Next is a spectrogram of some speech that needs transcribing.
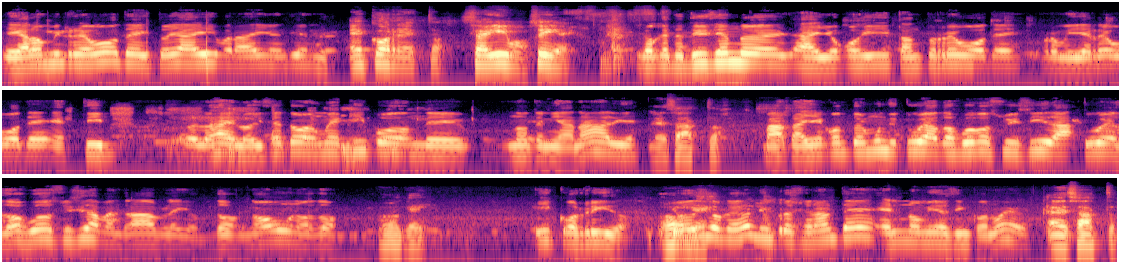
llegué a los mil rebotes y estoy ahí por ahí, ¿me entiendes? Es correcto. Seguimos, sigue. Lo que te estoy diciendo es, ay, yo cogí tantos rebotes, promedié rebotes, steel. Lo hice todo en un equipo donde no tenía nadie. Exacto. Batallé con todo el mundo y tuve a dos juegos suicidas. Tuve dos juegos suicidas para entrar a playoffs. Dos, no uno, dos. Ok. Y corrido. Yo digo que lo impresionante es él no mide 5'9. Exacto.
